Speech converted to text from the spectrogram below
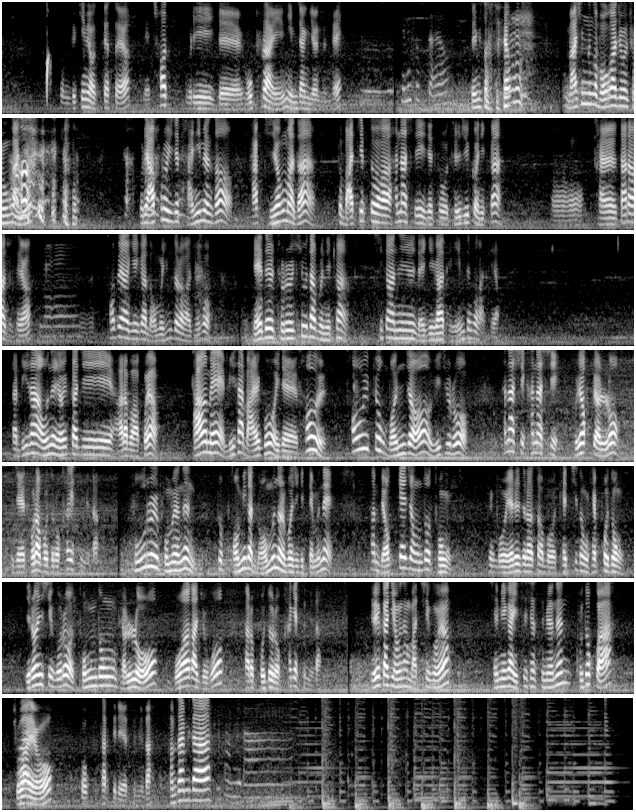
좀 느낌이 어땠어요? 네, 첫 우리 이제 오프라인 임장기였는데 재밌었어요. 재밌었어요? 네. 맛있는 거 먹어가지고 좋은 거 아니에요? 우리 앞으로 이제 다니면서 각 지역마다 또 맛집도 하나씩 이제 또 들릴 거니까 어, 잘 따라와 주세요. 네. 섭외하기가 너무 힘들어가지고 애들 둘을 키우다 보니까 시간을 내기가 되게 힘든 것 같아요. 자, 미사 오늘 여기까지 알아보았고요. 다음에 미사 말고 이제 서울, 서울 쪽 먼저 위주로 하나씩 하나씩 구역별로 이제 돌아보도록 하겠습니다. 구를 보면은 또 범위가 너무 넓어지기 때문에 한 몇 개 정도 동, 뭐 예를 들어서 뭐 대치동, 개포동 이런 식으로 동동별로 모아가지고 바로 보도록 하겠습니다. 여기까지 영상 마치고요. 재미가 있으셨으면 구독과 좋아요 꼭 부탁드리겠습니다. 감사합니다. 감사합니다.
